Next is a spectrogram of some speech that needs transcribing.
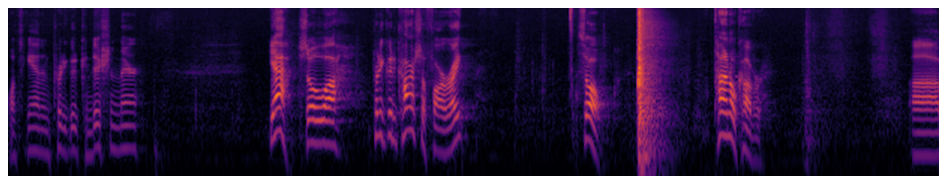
Once again, in pretty good condition there. Yeah, so uh, Pretty good car so far, right? So, tonneau cover. Uh,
